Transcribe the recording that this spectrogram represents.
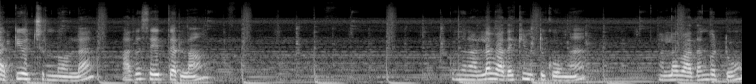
தட்டி வச்சுருந்தோம்ல அதை சேர்த்துடலாம் கொஞ்சம் நல்லா வதக்கி விட்டுக்கோங்க. நல்லா வதங்கட்டும்.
